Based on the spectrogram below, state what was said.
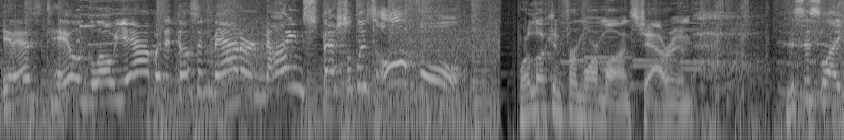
It has tail glow, yeah, but it doesn't matter. Nine special is awful. We're looking for more mons, chat room. This is like,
